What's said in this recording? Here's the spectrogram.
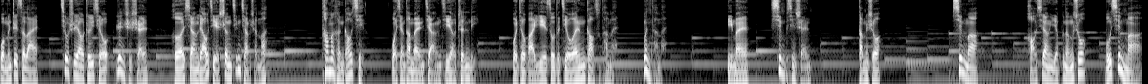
我们这次来就是要追求认识神，和想了解圣经讲什么。他们很高兴，我向他们讲既要真理，我就把耶稣的救恩告诉他们，问他们：你们信不信神？他们说：信吗？好像也不能说不信嘛，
